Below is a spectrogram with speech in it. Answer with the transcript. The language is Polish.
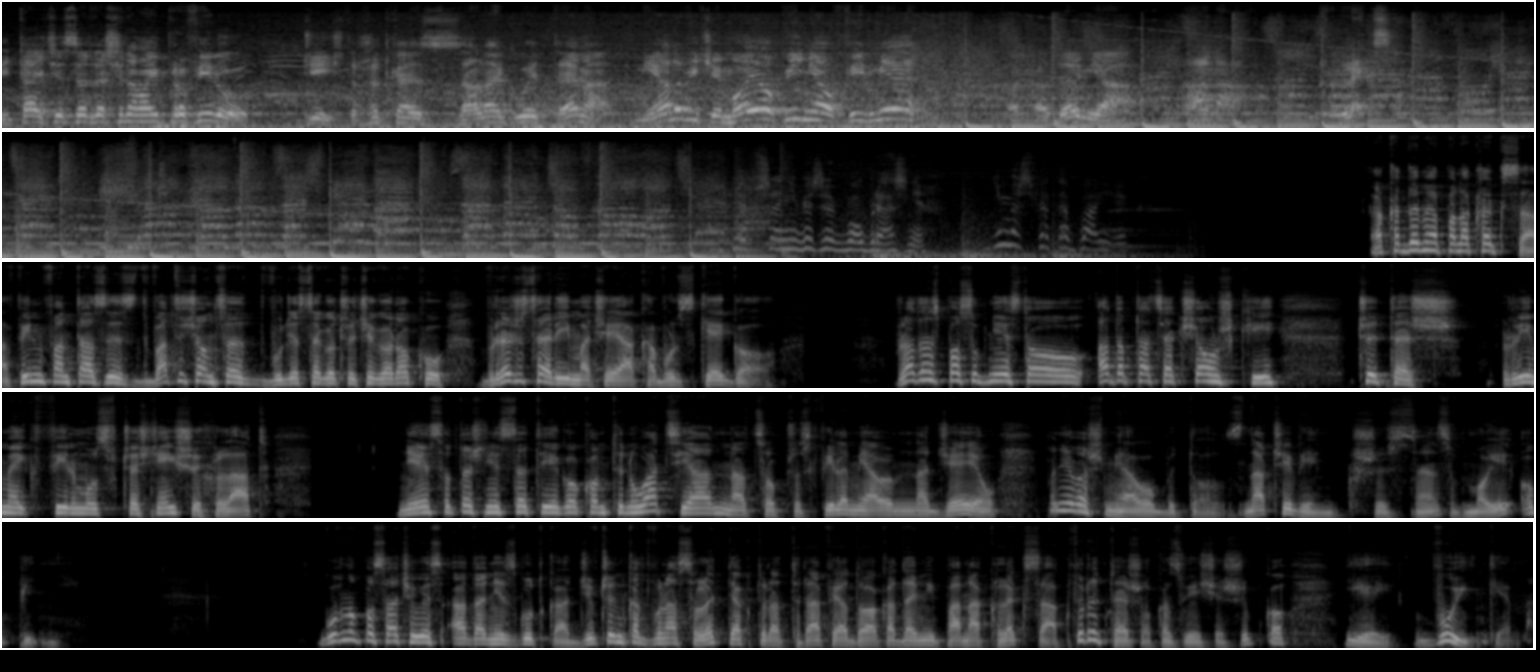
Witajcie serdecznie na moim profilu. Dziś troszeczkę zaległy temat. Mianowicie moja opinia o filmie Akademia Pana Kleksa. Pierwsze nie wierzę w wyobraźnię. Nie ma świata bajek. Akademia Pana Kleksa, film fantazy z 2023 roku w reżyserii Macieja Kawulskiego. W żaden sposób nie jest to adaptacja książki, czy też remake filmu z wcześniejszych lat. Nie jest to też niestety jego kontynuacja, na co przez chwilę miałem nadzieję, ponieważ miałoby to znacznie większy sens w mojej opinii. Główną postacią jest Ada Niezgódka, dziewczynka dwunastoletnia, która trafia do Akademii Pana Kleksa, który też okazuje się szybko jej wujkiem.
